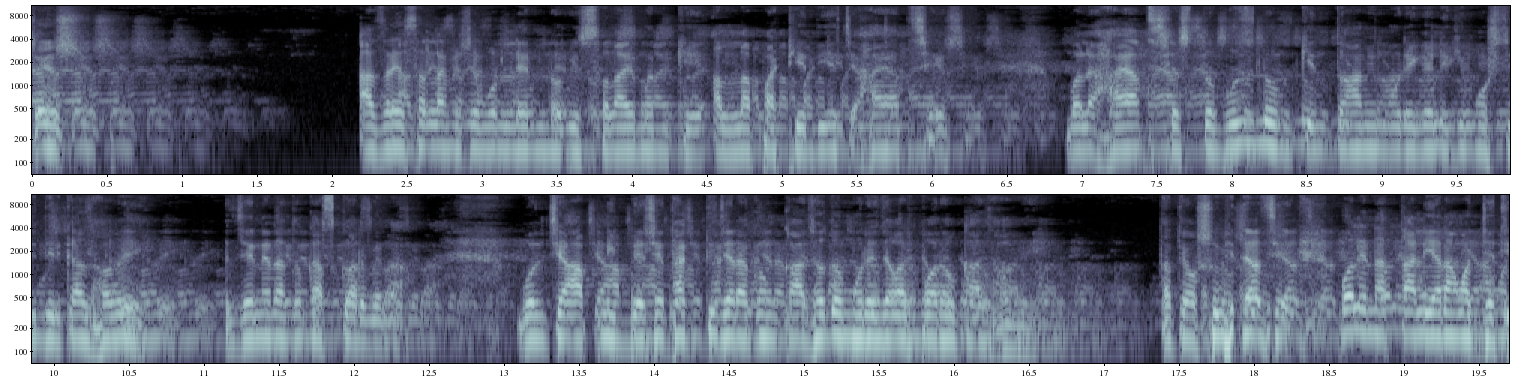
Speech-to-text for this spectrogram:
শেষ। আজরাইল সাল্লাম এসে বললেন, নবী সোলাইমানকে আল্লাহ পাঠিয়ে দিয়েছে, হায়াত শেষ। বলে, হায়াত শেষ তো বুঝলুম, কিন্তু আমি মরে গেলে কি মসজিদের কাজ হবে? জেনেরা তো কাজ করবে না। বলছে, আপনি বেঁচে থাকতে যেরকম কাজ হতো, মরে যাওয়ার পরেও কাজ হবে। তাতে অসুবিধা আছে? বলে, না তালিয়ার আমার যেতে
